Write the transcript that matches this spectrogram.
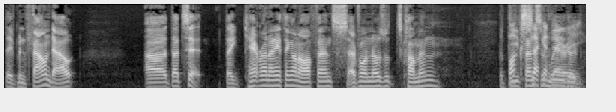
They've been found out. Uh, that's it. They can't run anything on offense. Everyone knows what's coming. The Bucks secondary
